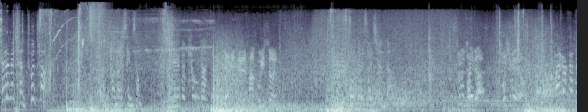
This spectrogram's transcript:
테르미탄 투척. 터널 생성. 실드 충전. 데미지를 받고 있어요. 포털 설치한다. 수류탄이다. 조심해요. 발각된다.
